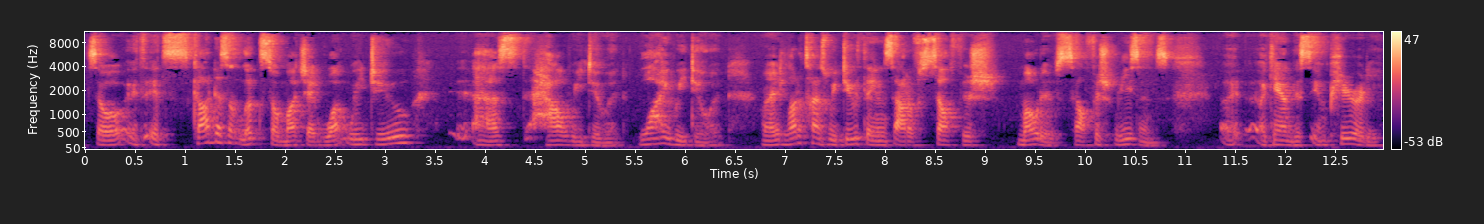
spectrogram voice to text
So it's, it's God doesn't look so much at what we do as how we do it, why we do it, right? A lot of times we do things out of selfish motives, selfish reasons. Uh, again, this impurity,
